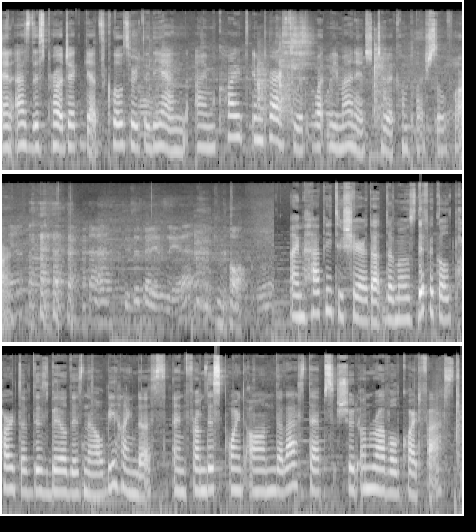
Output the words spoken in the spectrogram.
and as this project gets closer to the end, I'm quite impressed with what we managed to accomplish so far. I'm happy to share that the most difficult part of this build is now behind us, and from this point on, the last steps should unravel quite fast.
